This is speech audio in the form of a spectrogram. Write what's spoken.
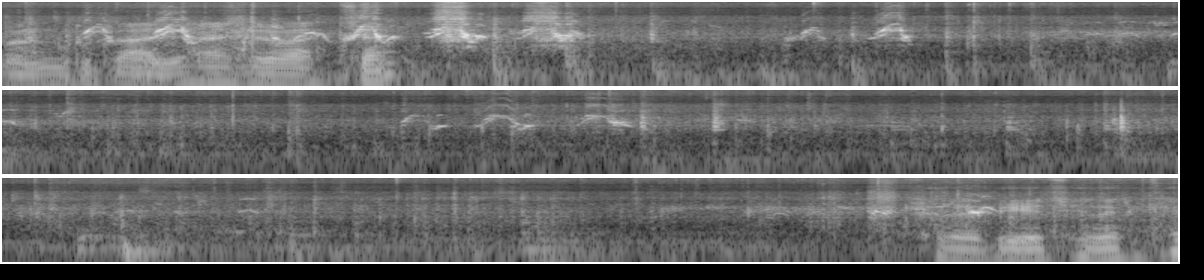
বন্ধু আজ হাঁসের বাচ্চা। ছেড়ে দিয়েছে এদেরকে।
